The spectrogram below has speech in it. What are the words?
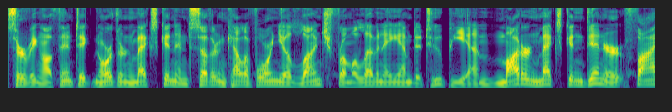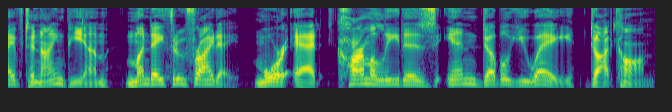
Serving authentic Northern Mexican and Southern California lunch from 11 a.m. to 2 p.m., modern Mexican dinner 5 to 9 p.m., Monday through Friday. More at carmelitasnwa.com.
